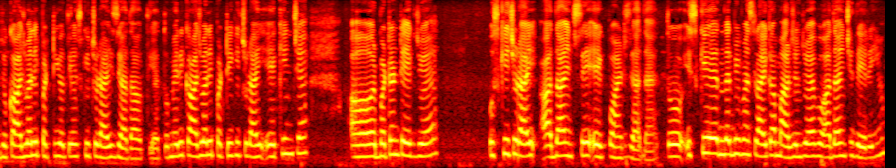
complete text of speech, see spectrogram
जो काज वाली पट्टी होती है, उसकी चौड़ाई ज़्यादा होती है। तो मेरी काज वाली पट्टी की चौड़ाई एक इंच है और बटन टेक जो है उसकी चौड़ाई आधा इंच से एक पॉइंट ज़्यादा है। तो इसके अंदर भी मैं सिलाई का मार्जिन जो है वो आधा इंच दे रही हूँ।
